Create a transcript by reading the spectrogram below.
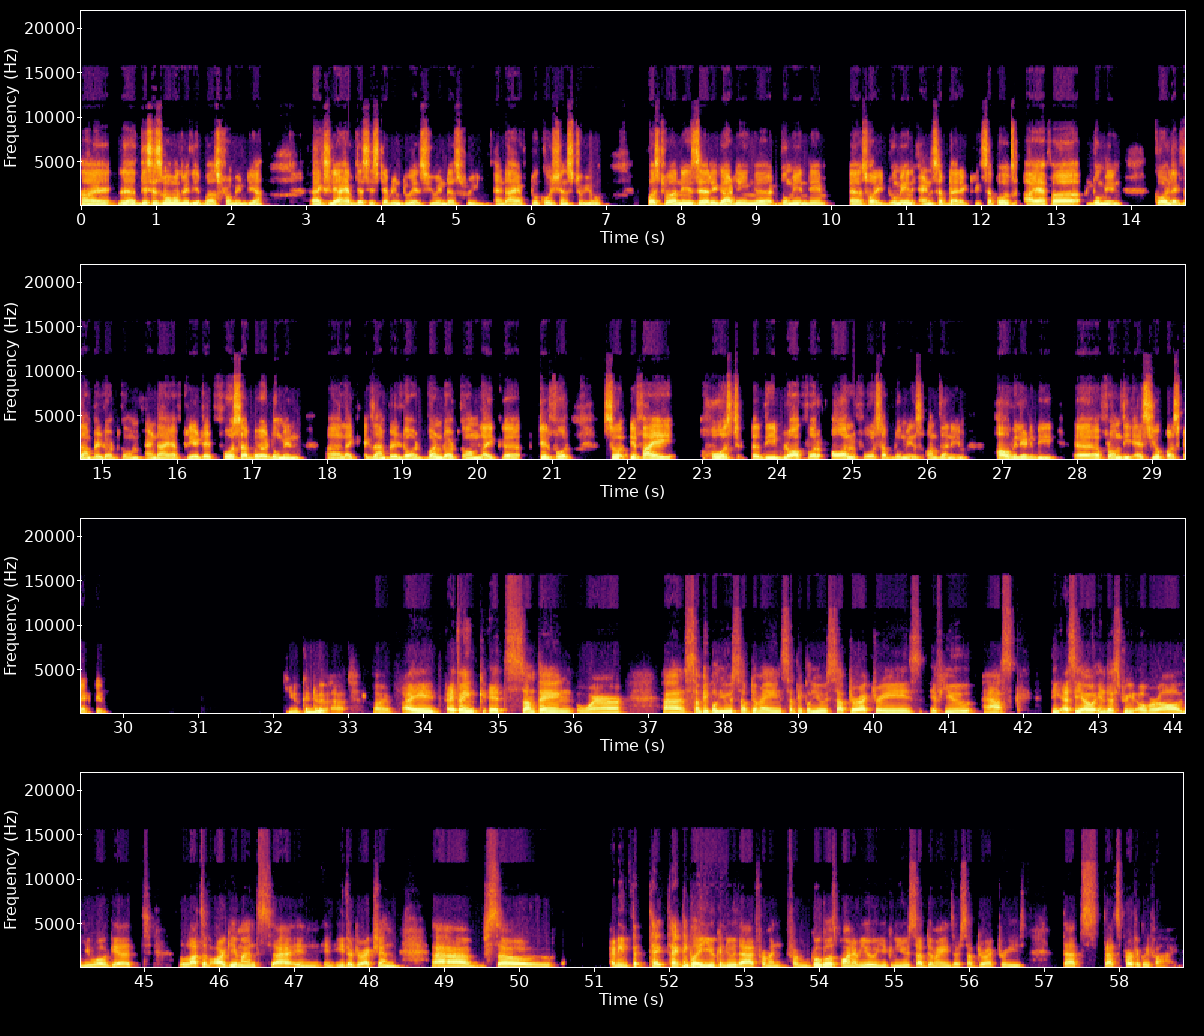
Hi, uh, this is Mohammad Mehdi Abbas from India. Actually, I have just stepped into SEO industry, and I have two questions to you. First one is uh, regarding uh, domain name uh, sorry domain and subdirectory. Suppose i have a domain called example.com and i have created four subdomain uh, like example.one.com like uh, till four. So if i host uh, the blog for all four subdomains on the name how will it be uh, from the seo perspective? You can do that. I i i think it's something where uh, some people use subdomains. Some people use subdirectories. If you ask the SEO industry overall, you will get lots of arguments uh, in in either direction. Um, so, I mean, technically, you can do that from an, from Google's point of view. You can use subdomains or subdirectories. That's that's perfectly fine.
